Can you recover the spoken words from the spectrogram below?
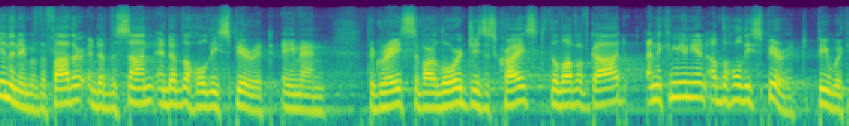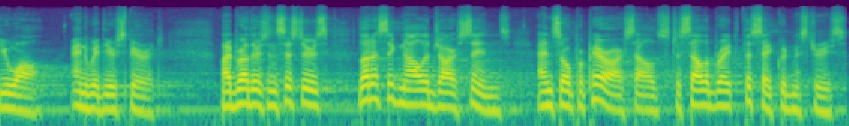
In the name of the Father, and of the Son, and of the Holy Spirit. Amen. The grace of our Lord Jesus Christ, the love of God, and the communion of the Holy Spirit be with you all, and with your spirit. My brothers and sisters, let us acknowledge our sins, and so prepare ourselves to celebrate the sacred mysteries.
